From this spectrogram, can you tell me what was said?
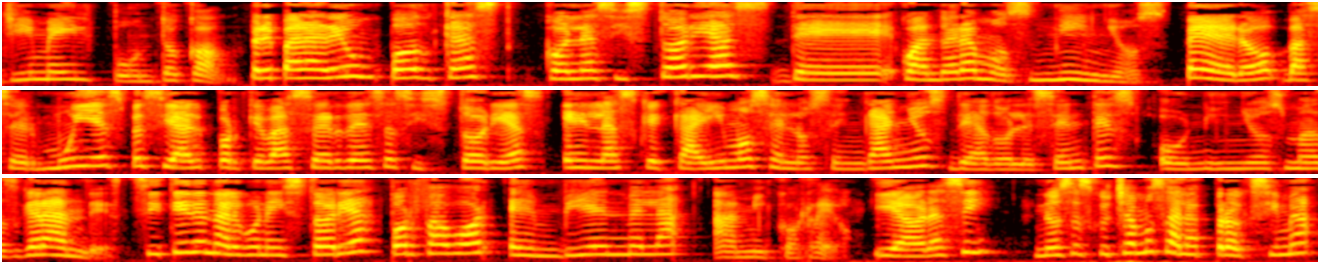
gmail.com. Prepararé un podcast con las historias de cuando éramos niños, pero va a ser muy especial porque va a ser de esas historias en las que caímos en los engaños de adolescentes o niños más grandes. Si tienen alguna historia, por favor envíenmela a mi correo. Y ahora sí, nos escuchamos a la próxima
